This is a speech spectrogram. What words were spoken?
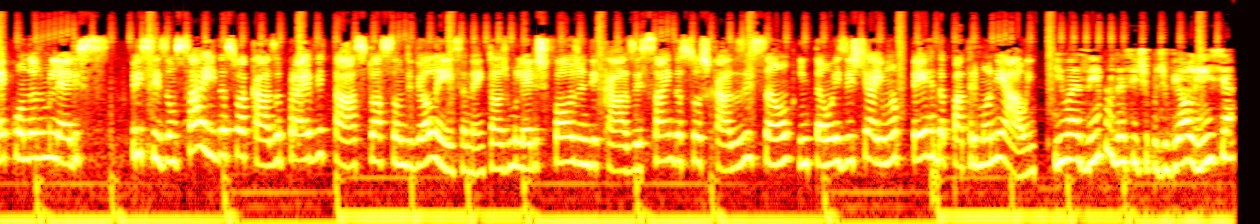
é quando as mulheres precisam sair da sua casa para evitar a situação de violência, né? Então as mulheres fogem de casa e saem das suas casas e são, então existe aí uma perda patrimonial. E um exemplo desse tipo de violência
